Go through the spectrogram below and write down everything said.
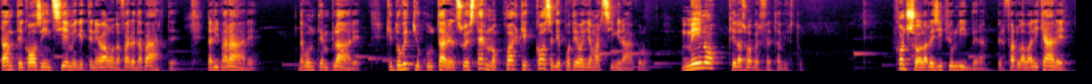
tante cose insieme che tenevamo da fare da parte, da riparare, da contemplare, che dovetti occultare al suo esterno qualche cosa che poteva chiamarsi miracolo, meno che la sua perfetta virtù. con ciò la resi più libera per farla valicare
